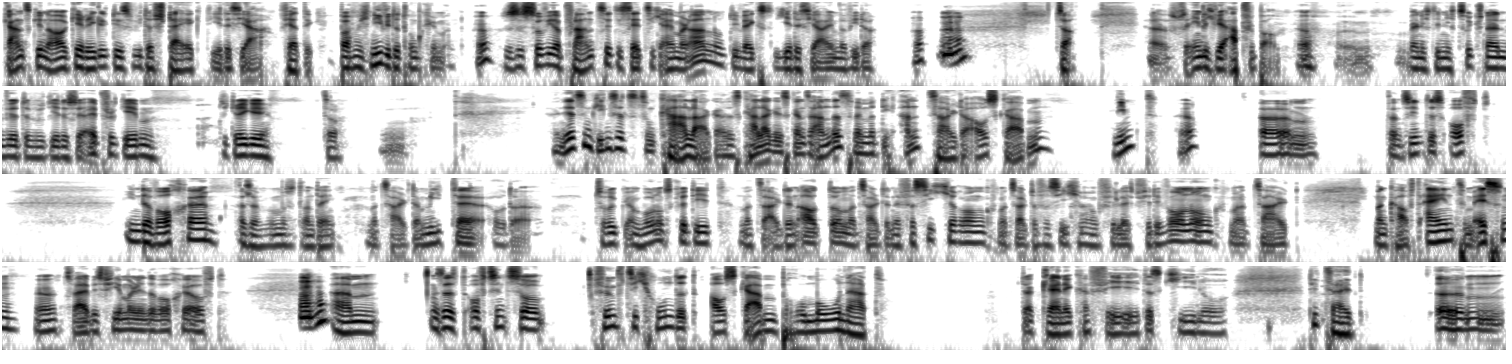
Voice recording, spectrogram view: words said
ganz genau geregelt ist, wie das steigt jedes Jahr. Fertig. Ich brauche mich nie wieder drum kümmern. Ja? Das ist so wie eine Pflanze, die setze ich einmal an und die wächst jedes Jahr immer wieder. Ja? Mhm. So. so ähnlich wie ein Apfelbaum. Ähm, wenn ich den nicht zurückschneiden würde, würde jedes Jahr Äpfel geben. Die kriege ich so jetzt im Gegensatz zum K-Lager. Das K-Lager ist ganz anders, wenn man die Anzahl der Ausgaben nimmt, ja, ähm, dann sind es oft in der Woche, also man muss dran denken, man zahlt eine Miete oder zurück am Wohnungskredit, man zahlt ein Auto, man zahlt eine Versicherung, man zahlt eine Versicherung vielleicht für die Wohnung, man zahlt, man kauft ein zum Essen, ja, zwei bis viermal in der Woche oft. Mhm. Ähm, das heißt, oft sind es so 50, 100 Ausgaben pro Monat. Der kleine Café, das Kino, die Zeit. Ähm,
